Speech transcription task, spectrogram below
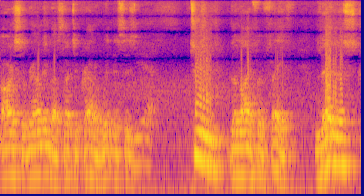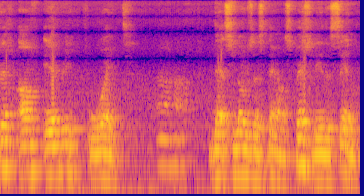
are surrounded by such a crowd of witnesses Yes. to the life of faith, let us strip off every weight Uh-huh. that slows us down, especially the sin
